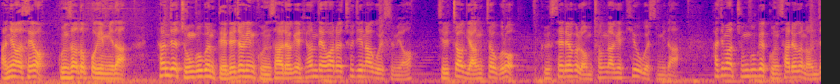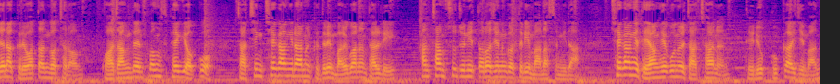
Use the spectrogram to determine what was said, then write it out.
안녕하세요. 군사 돋보기입니다. 현재 중국은 대대적인 군사력의 현대화를 추진하고 있으며 질적 양적으로 그 세력을 엄청나게 키우고 있습니다. 하지만 중국의 군사력은 언제나 그래왔던 것처럼 과장된 뻥스펙이었고 자칭 최강이라는 그들의 말과는 달리 한참 수준이 떨어지는 것들이 많았습니다. 최강의 대양 해군을 자처하는 대륙 국가이지만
